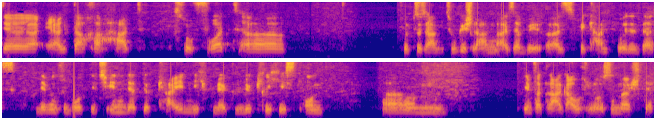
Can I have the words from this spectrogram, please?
der Erldacher hat sofort äh, sozusagen zugeschlagen, als, er, als bekannt wurde, dass Levan Subotic in der Türkei nicht mehr glücklich ist und ähm, den Vertrag auflösen möchte.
